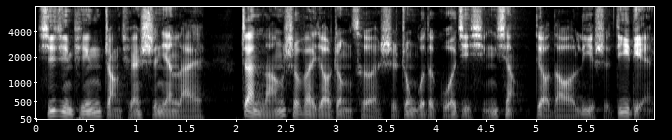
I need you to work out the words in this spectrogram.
习近平掌权十年来，战狼式外交政策使中国的国际形象掉到历史低点，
